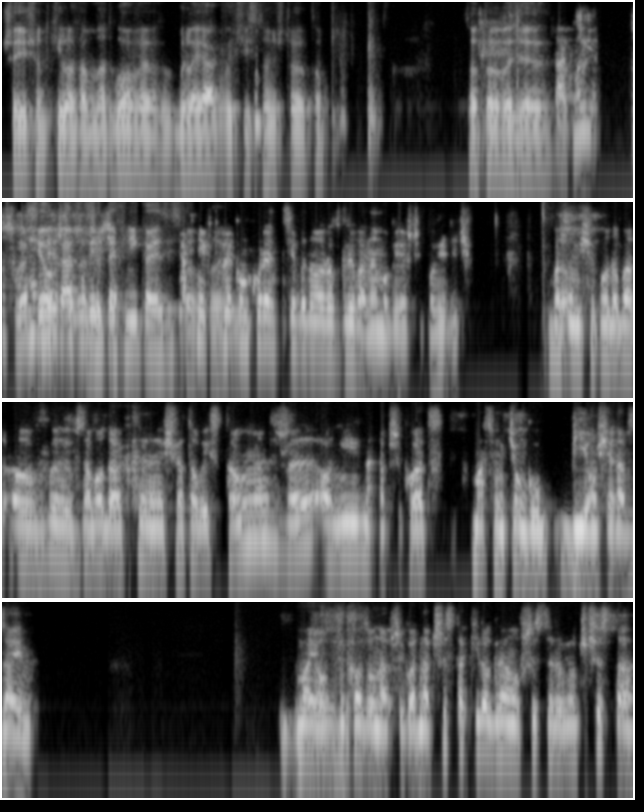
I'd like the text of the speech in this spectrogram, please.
60 kg tam nad głowę, byle jak wycisnąć, to, to to to będzie... Tak, no i to słuchaj, się okaże, że technika jest istotna. Jak niektóre konkurencje będą rozgrywane, mogę jeszcze powiedzieć. Bardzo no. mi się podoba to w, w zawodach e, światowych stron, że oni na przykład w martwym ciągu biją się nawzajem. Mają, no. wychodzą na przykład na 300 kg, wszyscy robią 300,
